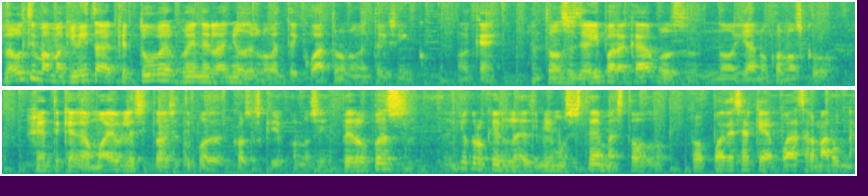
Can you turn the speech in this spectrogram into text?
La última maquinita que tuve fue en el año del 94, 95. Ok. Entonces de ahí para acá, pues no, ya no conozco gente que haga muebles y todo ese tipo de cosas que yo conocía. Pero pues yo creo que es el mismo sistema, es todo. Pero puede ser que puedas armar una.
